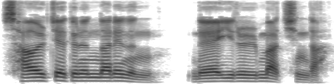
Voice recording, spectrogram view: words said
사흘째 되는 날에는 내 일을 마친다.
